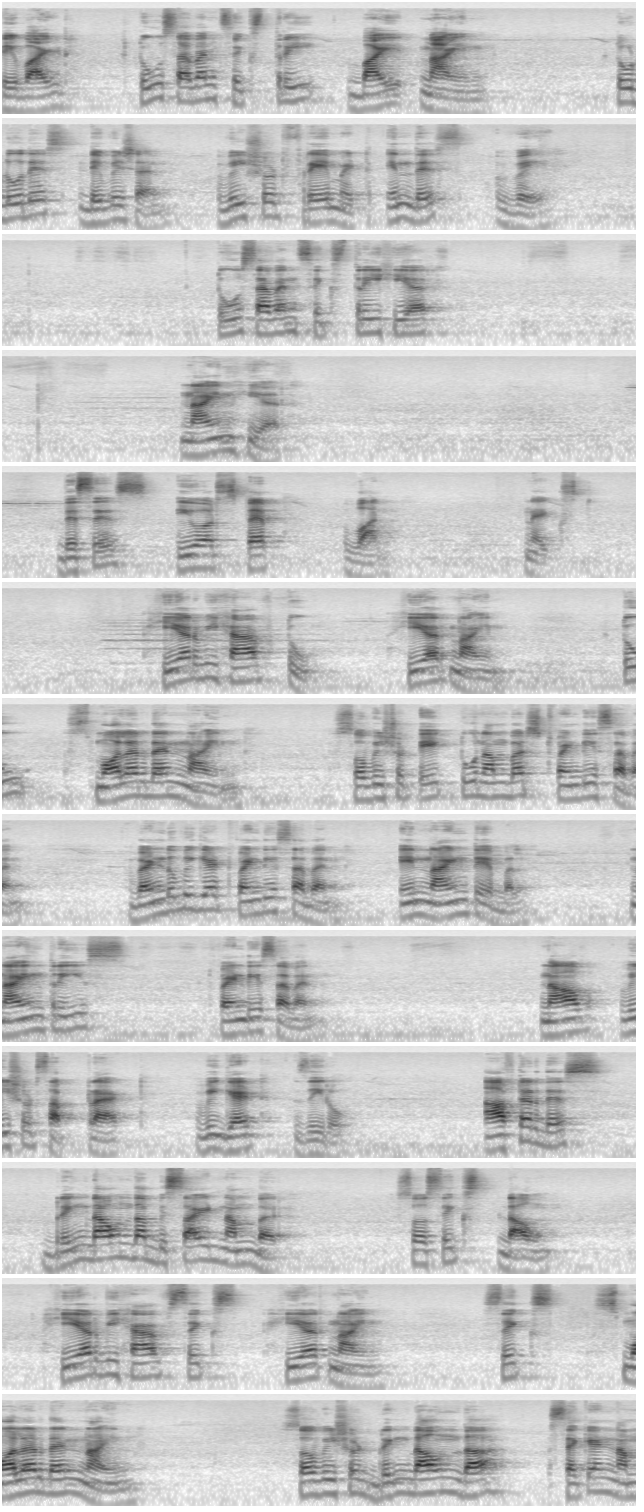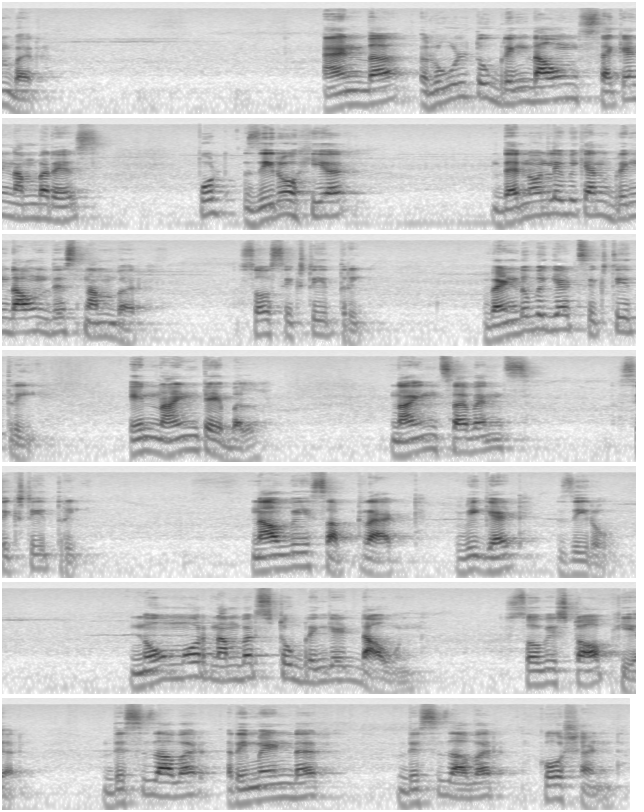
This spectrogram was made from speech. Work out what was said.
divide 2763 by 9. To do this division, we should frame it in this way. 2763 here, 9 here. This is your step 1. Next, here we have 2, here 9, 2 smaller than 9. So we should take two numbers 27. When do we get 27? In 9 table. 9 3s 27. Now we should subtract. We get 0. After this, bring down the beside number. So 6 down. Here we have 6, here 9. 6 smaller than 9. So we should bring down the second number. And the rule to bring down second number is put 0 here then only we can bring down this number. So 63 when do we get 63 in 9 table. 9 sevens 63 now we subtract we get 0 no more numbers to bring it down so we stop here. This is our remainder. This is our quotient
